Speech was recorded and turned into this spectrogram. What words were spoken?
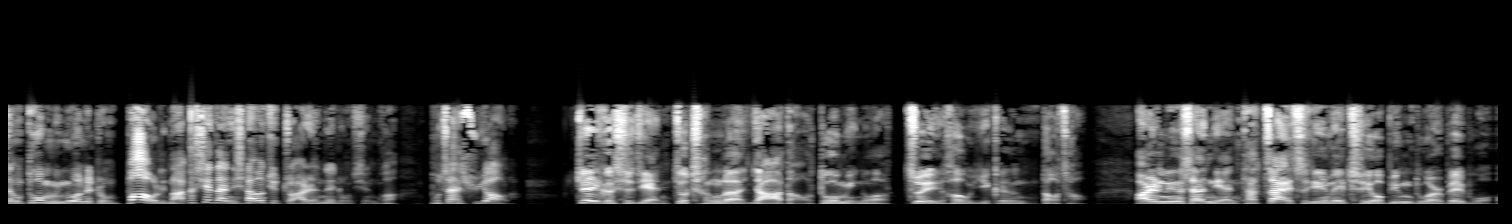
像多米诺那种暴力，拿个霰弹枪去抓人那种情况，不再需要了。这个事件就成了压倒多米诺最后一根稻草。二零零三年，他再次因为持有冰毒而被捕，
